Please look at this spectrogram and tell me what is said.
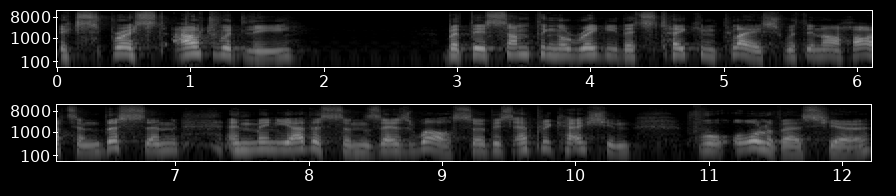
expressed outwardly, but there's something already that's taken place within our hearts, and this sin and many other sins as well. So, this application for all of us here.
